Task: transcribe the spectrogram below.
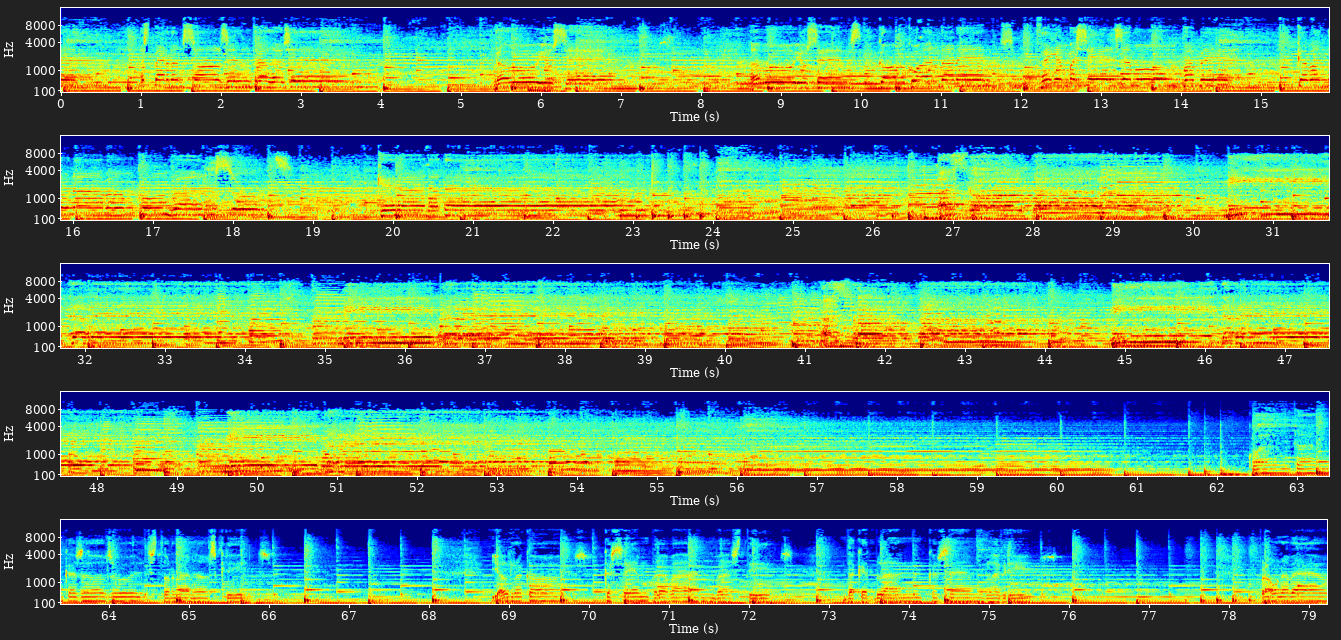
es perden sols entre la gent. Però sents, avui ho sents com quan de nens feien vaixells amb un paper que abandonàvem records que sempre van vestits d'aquest blanc que sembla gris. Però una veu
